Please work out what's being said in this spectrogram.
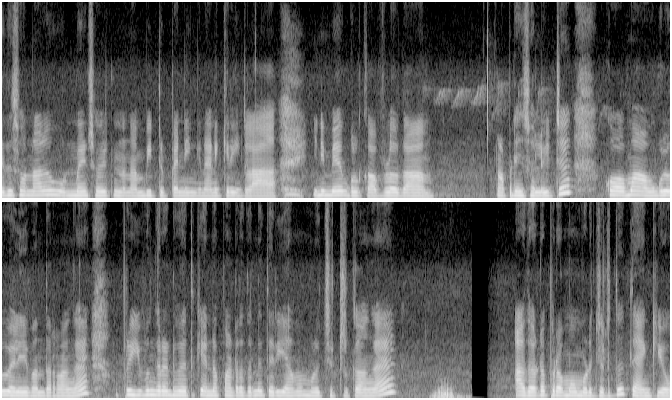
எது சொன்னாலும் உண்மைன்னு சொல்லிட்டு நான் நம்பிட்டு இருப்பேன் நீங்கள் நினைக்கிறீங்களா? இனிமேல் உங்களுக்கு அவ்வளோதான் அப்படின்னு சொல்லிட்டு கோபமாக அவங்களும் வெளியே வந்துடுறாங்க. அப்புறம் இவங்க ரெண்டு பேர்த்துக்கு என்ன பண்ணுறதுன்னு தெரியாமல் முழிச்சிட்ருக்காங்க அதோட ப்ரமோ முடிஞ்சிடுது. தேங்க்யூ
